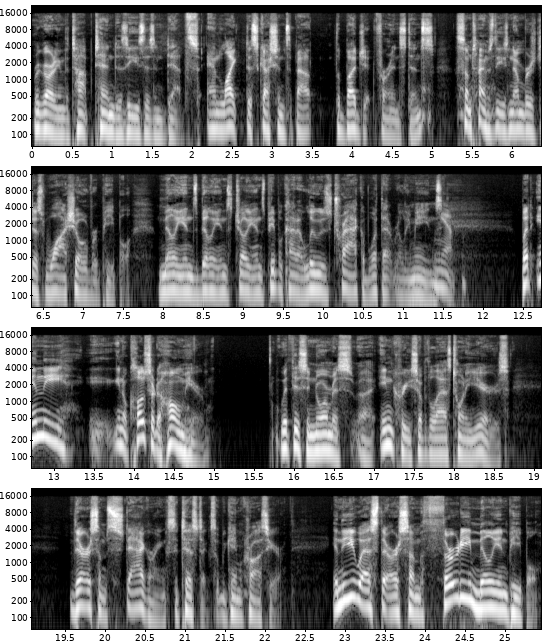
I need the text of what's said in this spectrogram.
regarding the top 10 diseases and deaths. And like discussions about the budget, for instance, sometimes these numbers just wash over people. Millions, billions, trillions. People kind of lose track of what that really means. Yeah. But in the, you know, closer to home here, with this enormous uh, increase over the last 20 years, there are some staggering statistics that we came across here. In the U.S., there are some 30 million people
